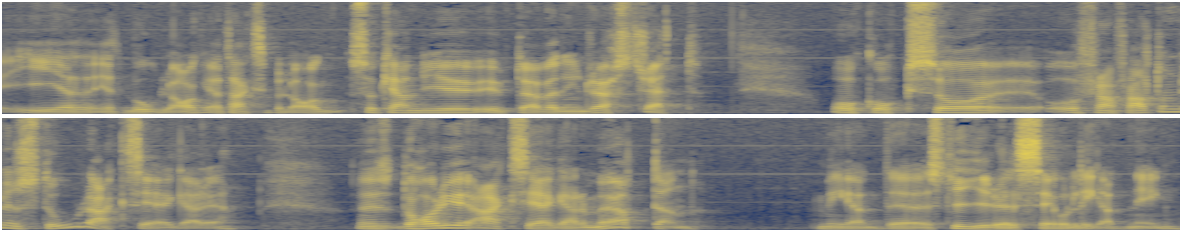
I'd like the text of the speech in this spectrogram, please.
i ett bolag, ett aktiebolag, så kan du ju utöva din rösträtt. Och också, och framförallt om du är en stor aktieägare, då har du ju aktieägarmöten med styrelse och ledning.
